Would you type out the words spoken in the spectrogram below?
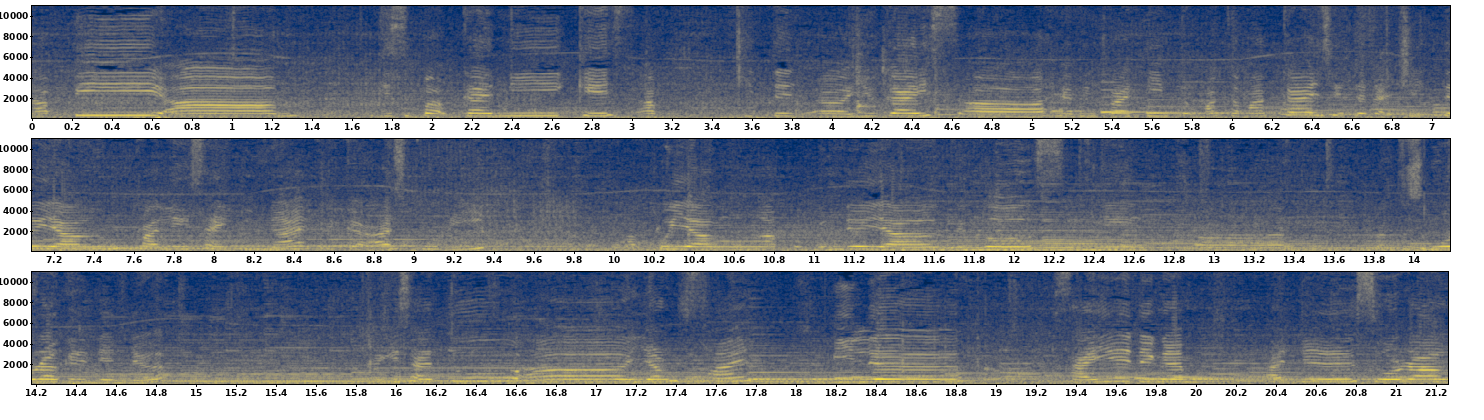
Tapi um, disebabkan ni case uh, kita uh, you guys uh, having party untuk makan-makan. Saya tak nak cerita yang paling saya ingat dekat Aspuri. Apa yang apa benda yang the girls did uh, lepas semua orang kena denda. Lagi satu uh, yang fun bila saya dengan ada seorang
